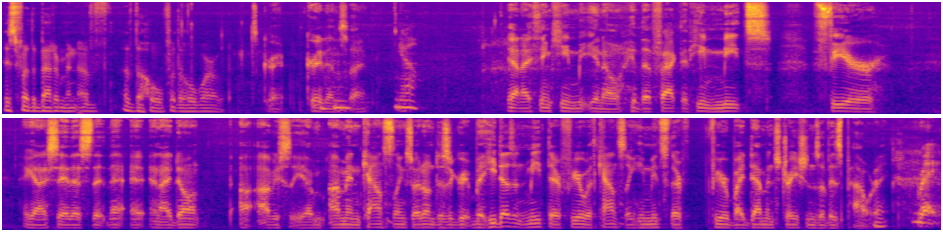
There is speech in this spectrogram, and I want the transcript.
is for the betterment of of the whole for the whole world. It's great. Great insight. Yeah. Yeah, and I think he, you know, he- the fact that he meets fear. Again, I say this, that, that- and I don't. Uh, obviously, I'm, I'm in counseling, so I don't disagree. But he doesn't meet their fear with counseling. He meets their fear by demonstrations of his power. Right. Right.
